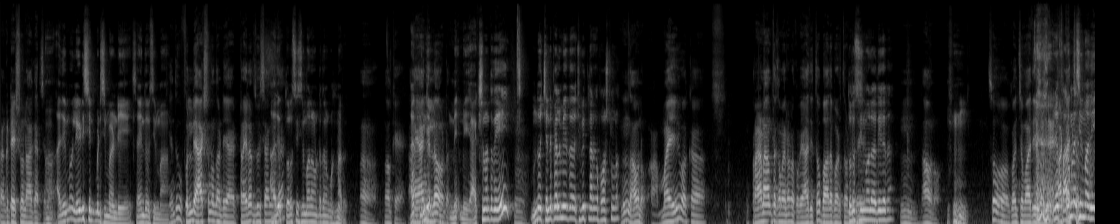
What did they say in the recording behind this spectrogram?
వెంకటేష్ నాగార్జున. అదేమో లేడీస్ సెంటిమెంట్ సినిమా అండి సైంధవ్ సినిమా. ఎందుకు? ఫుల్ యాక్షన్ ఉందండి. ట్రైలర్ చూసాం అదే తులసి సినిమాలో ఉంటుంది అనుకుంటున్నారు. ఓకే. ఆ యాంగిల్లో ఉంటుంది. మీ- యాక్షన్ ఉంటుంది. ముందు చిన్నపిల్ల మీద చూపిస్తున్నారు పోస్టర్లో. అవును. ఆ అమ్మాయి ఒక ప్రాణాంతకమైన ఒక వ్యాధితో బాధపడుతుంది తులసి సినిమాలో అదే కదా. అవును. సో కొంచెం అది ఫార్ములా సినిమా అది.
